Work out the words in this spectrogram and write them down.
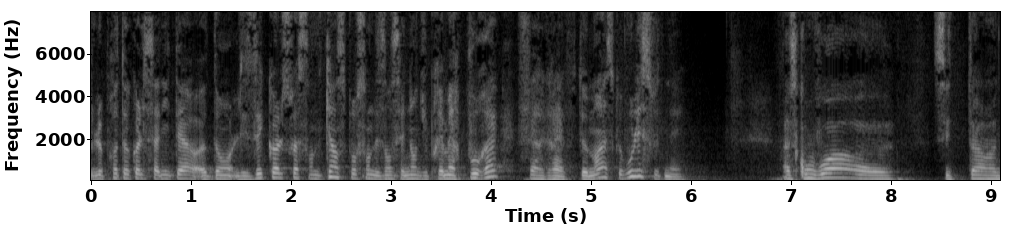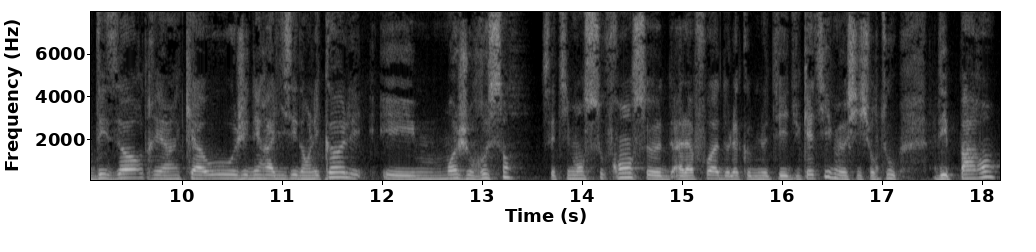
le protocole sanitaire dans les écoles. 75% des enseignants du primaire pourraient faire grève demain. Est-ce que vous les soutenez? À ce qu'on voit, euh, c'est un désordre et un chaos généralisé dans l'école. et moi, je ressens cette immense souffrance euh, à la fois de la communauté éducative, mais aussi surtout des parents,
